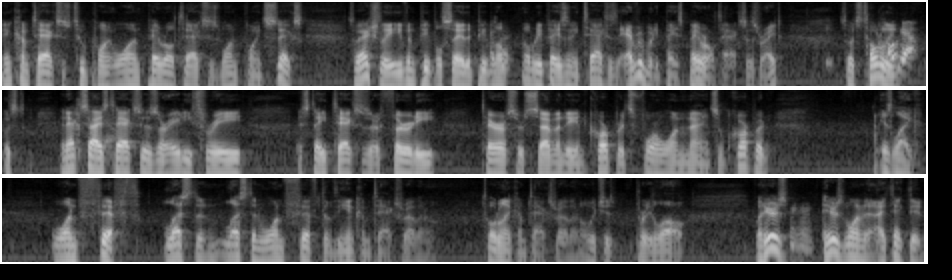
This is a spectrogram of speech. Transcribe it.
income tax is 2.1, payroll tax is 1.6. So actually, even people say that people don't, nobody pays any taxes. Everybody pays payroll taxes, right? So it's totally. Oh, yeah. It's, and excise taxes are 83, estate taxes are 30, tariffs are 70, and corporate's 419. So corporate is like one fifth, less than less than one fifth of the income tax revenue, total income tax revenue, which is pretty low. But here's here's one that I think that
